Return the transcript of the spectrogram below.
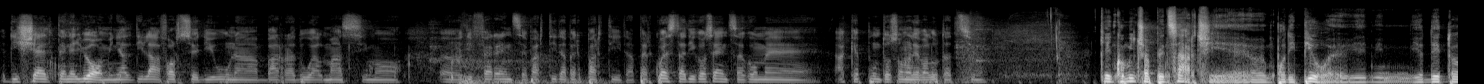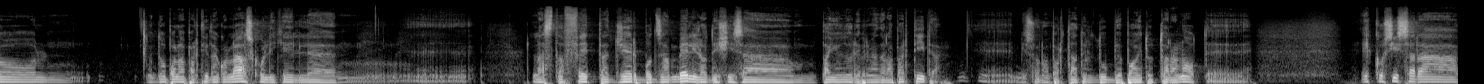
di scelte negli uomini, al di là forse di una barra due al massimo eh, differenze partita per partita. Per questa di Cosenza come, a che punto sono le valutazioni? Che incomincio a pensarci eh, un po' di più. Eh, vi ho detto dopo la partita con l'Ascoli che il, eh, la staffetta Gerbo-Zambelli l'ho decisa un paio d'ore prima della partita, mi sono portato il dubbio poi tutta la notte e così sarà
